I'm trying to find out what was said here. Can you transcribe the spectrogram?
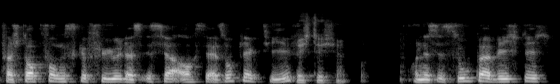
Verstopfungsgefühl, das ist ja auch sehr subjektiv. Richtig, ja. Und es ist super wichtig,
